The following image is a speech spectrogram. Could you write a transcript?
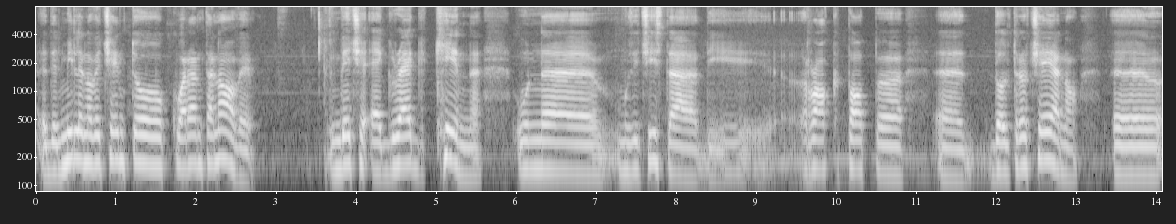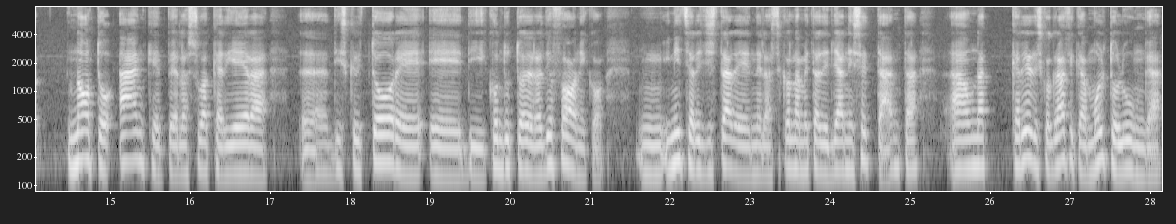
eh, del 1949 invece è Greg Kinn, un uh, musicista di rock pop eh, d'oltreoceano, eh, noto anche per la sua carriera eh, di scrittore e di conduttore radiofonico, inizia a registrare nella seconda metà degli anni 70, ha una carriera discografica molto lunga,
